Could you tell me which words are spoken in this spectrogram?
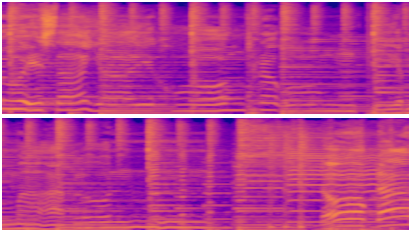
ด้วยสายใยของพระองค์เปี่ยมมากล้น ดอกดาว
